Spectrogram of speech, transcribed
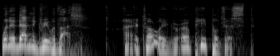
when it doesn't agree with us. I totally agree. People just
